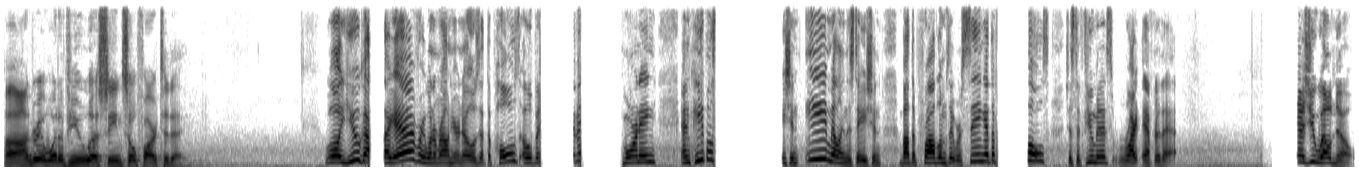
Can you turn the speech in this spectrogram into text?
Uh, Andrea, what have you uh, seen so far today? Well, you guys, like everyone around here knows that the polls open this morning, and people emailing the station about the problems they were seeing at the polls just a few minutes right after that. As you well know,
